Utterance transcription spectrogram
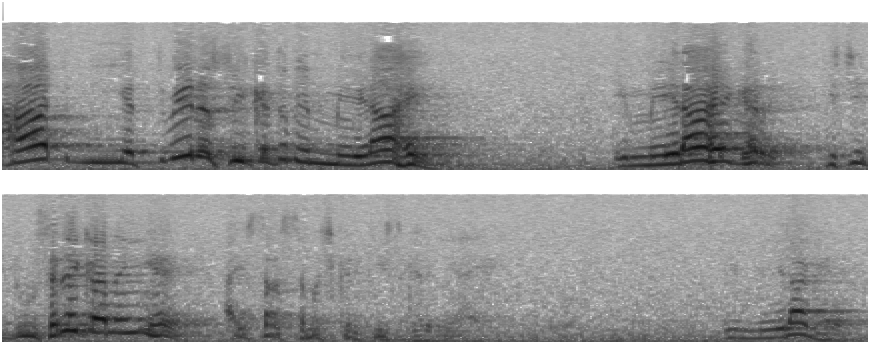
आत्मीयत्व स्वीकृतम। ये मेरा है। ये मेरा है घर। किसी दूसरे का नहीं है। ऐसा समझ करके इस घर में आए। ये मेरा घर है।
